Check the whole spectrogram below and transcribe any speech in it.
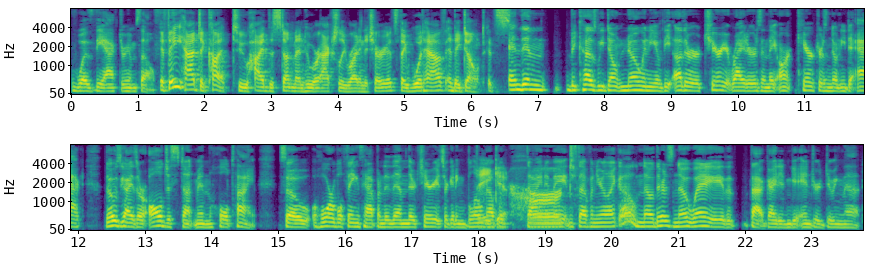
was the actor himself. If they had to cut to hide the stuntmen who were actually riding the chariots, they would have, and they don't. It's And then because we don't know any of the other chariot riders and they aren't characters and don't need to act, those guys are all just stuntmen the whole time. So horrible things happen to them. Their chariots are getting blown They up get with dynamite and stuff, and you're like, oh no, there's no way that that guy didn't get injured doing that.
